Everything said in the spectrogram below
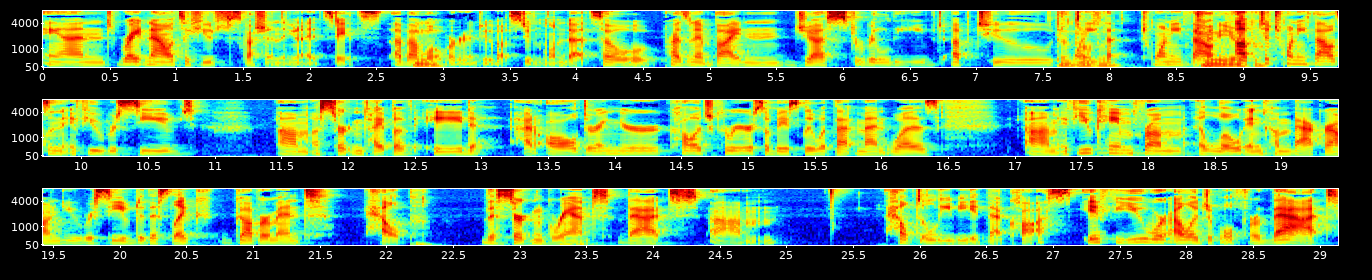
and right now it's a huge discussion in the united states about what we're going to do about student loan debt so president biden just relieved up to 10,000? 20,000 20, up okay. to 20000 if you received um, a certain type of aid at all during your college career so basically what that meant was um, if you came from a low income background, you received this like government help, this certain grant that um, helped alleviate that cost. If you were eligible for that,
